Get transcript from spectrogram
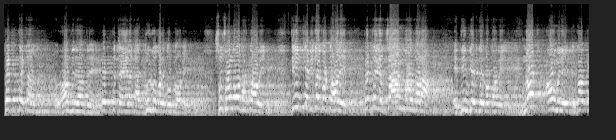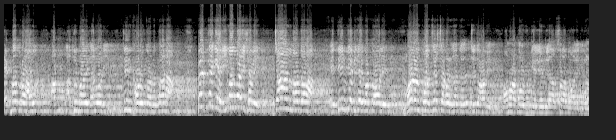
প্রত্যেকটা রন্ধ্রে রন্ধ্রে, প্রত্যেকটা এলাকায় দুর্গ করে তুলতে হবে। সুসংগত থাকতে হবে। দিনকে বিজয় করতে হলে প্রত্যেকের চান মাল, দ্বারা এই দিনকে বিজয় করতে হবে। নট আওয়ামী লীগ একমাত্র আব্দুল মালিক আনোয়ারি, তিনি খরচ করবে তা না। প্রত্যেকের ইমানদার হিসাবে চান মাল দ্বারা এই দিনকে বিজয় করতে হলে মরণ পথ চেষ্টা করে যেতে যেতে হবে। আমরা তৌফিকে লেবিলা, আসসালামু আলাইকুম।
